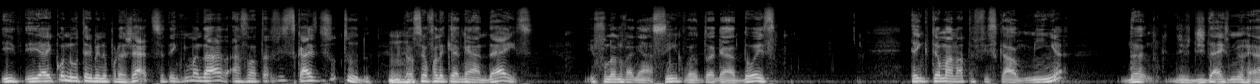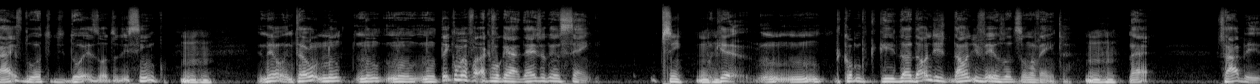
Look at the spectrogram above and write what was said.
E, e aí, quando termina o projeto, você tem que mandar as notas fiscais disso tudo. Então, se eu falei que ia ganhar 10, e fulano vai ganhar 5, o outro vai ganhar 2, tem que ter uma nota fiscal minha, de, de 10 mil reais, do outro de 2, do outro de 5. Entendeu? Então, não, não, não, não tem como eu falar que eu vou ganhar 10 e eu ganho 100. Sim. uhum. Porque hum, como, que, da, onde, da onde veio os outros 90? Né? Sabe?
